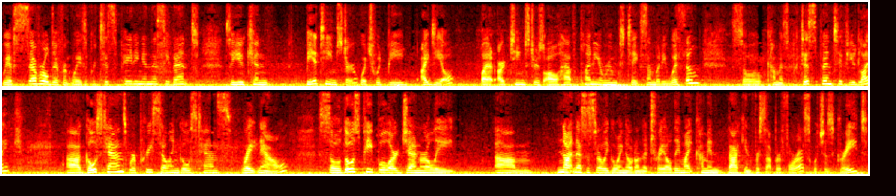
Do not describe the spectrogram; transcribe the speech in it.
We have several different ways of participating in this event. So you can be a Teamster, which would be ideal, but our Teamsters all have plenty of room to take somebody with them. So come as a participant if you'd like. Uh, ghost hands, we're pre selling ghost hands right now. So those people are generally um, not necessarily going out on the trail. They might come in back in for supper for us, which is great.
